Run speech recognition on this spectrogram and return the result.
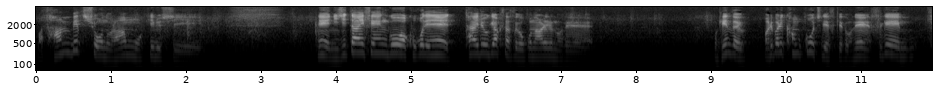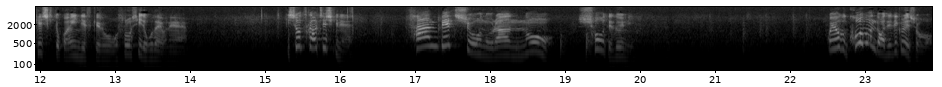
まあ、三別礁の乱も起きるし、ね、二次大戦後はここでね大量虐殺が行われるので現在バリバリ観光地ですけどねすげえ景色とかいいんですけど恐ろしいとこだよね。一生使う知識ね。三別礁の乱の章ってどういう意味？これよく古文とか出てくるでしょ。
